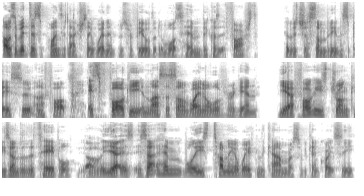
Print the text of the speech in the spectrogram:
I was a bit disappointed actually when it was revealed that it was him because at first it was just somebody in a spacesuit, and I thought it's Foggy in Last of Summer Wine all over again. Yeah, Foggy's drunk. He's under the table. Oh yeah, is is that him? Well, he's turning away from the camera, so we can't quite see.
